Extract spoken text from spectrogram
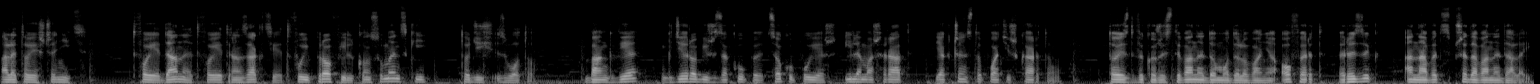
ale to jeszcze nic. Twoje dane, twoje transakcje, twój profil konsumencki to dziś złoto. Bank wie, gdzie robisz zakupy, co kupujesz, ile masz rat, jak często płacisz kartą. To jest wykorzystywane do modelowania ofert, ryzyk, a nawet sprzedawane dalej.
